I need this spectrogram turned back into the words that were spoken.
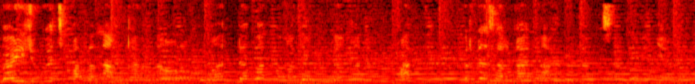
bayi juga cepat tenang karena orang tua dapat mengambil tindakan yang tepat berdasarkan arti tangisan bayinya.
